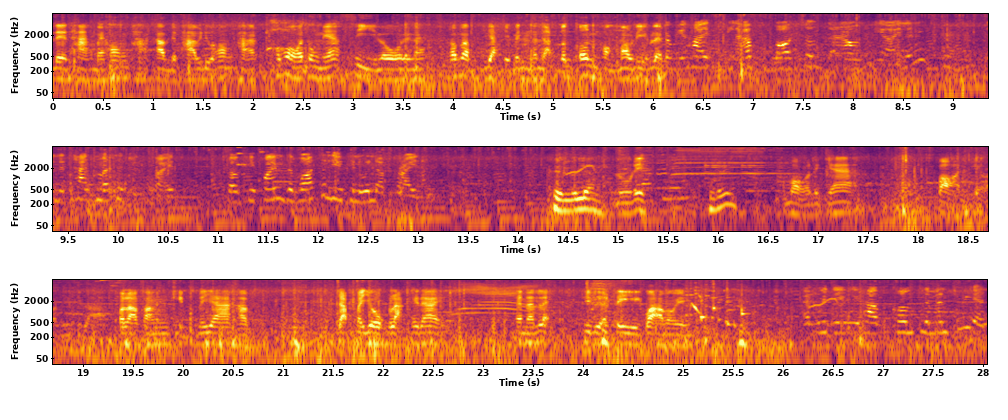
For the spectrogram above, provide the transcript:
เราจะเดินทางไปห้องพักครับ เดี๋ยวพาไปดูห้องพัก เขาบอกว่าตรงเนี้ย4โลเลยนะเขาแบบอยากจะเป็นระดับต้นๆของมาลดีฟเลย We hide glass bottles around the island, and it has message inside. So if you find the bottle, you can win a prize. คืนรู้เรื่องรู้ดิเฮ้ยเขาบอกว่าเด็กแย่ปอดเกี่ยวกับกีฬาเวลาฟังอังกฤษไม่ยากครับ จับประโยคหลักให้ได้แค่นั้นแหละที่เหลือตีความเอาเอง Every day we have complimentary and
